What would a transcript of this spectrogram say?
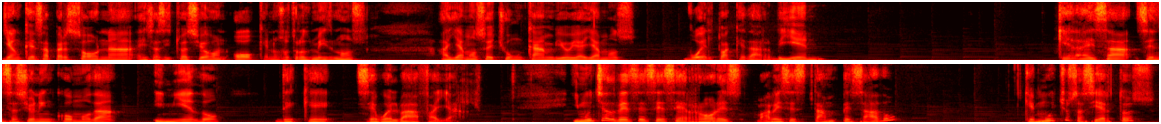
Y aunque esa persona, esa situación o que nosotros mismos hayamos hecho un cambio y hayamos vuelto a quedar bien, queda esa sensación incómoda y miedo de que se vuelva a fallar. Y muchas veces ese error es a veces tan pesado que muchos aciertos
